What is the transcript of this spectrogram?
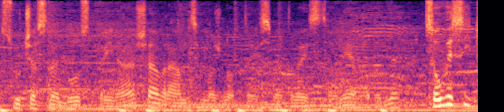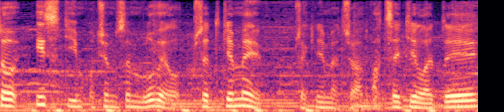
súčasné blues prináša v rámci možno té světové scény a podobně? Souvisí to i s tím, o čem jsem mluvil. Před těmi, řekněme třeba 20 lety,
